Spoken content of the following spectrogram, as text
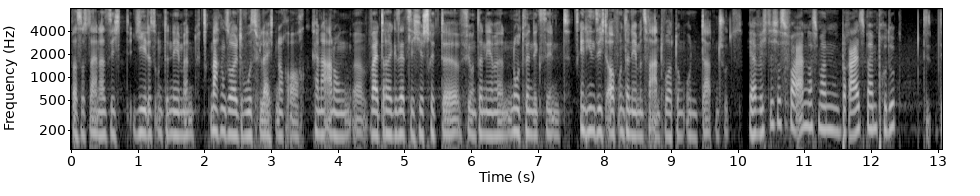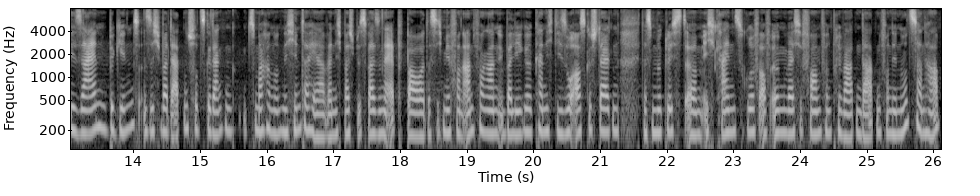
was aus deiner Sicht jedes Unternehmen machen sollte, wo es vielleicht noch auch, keine Ahnung, äh, weitere gesetzliche Schritte für Unternehmen notwendig sind in Hinsicht auf Unternehmensverantwortung und Datenschutz? Ja, wichtig ist vor allem, dass man bereits beim Produkt Produktdesign beginnt, sich über Datenschutz Gedanken zu machen und nicht hinterher. Wenn ich beispielsweise eine App baue, dass ich mir von Anfang an überlege, kann ich die so ausgestalten, dass möglichst ähm, ich keinen Zugriff auf irgendwelche Form von privaten Daten von den Nutzern habe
